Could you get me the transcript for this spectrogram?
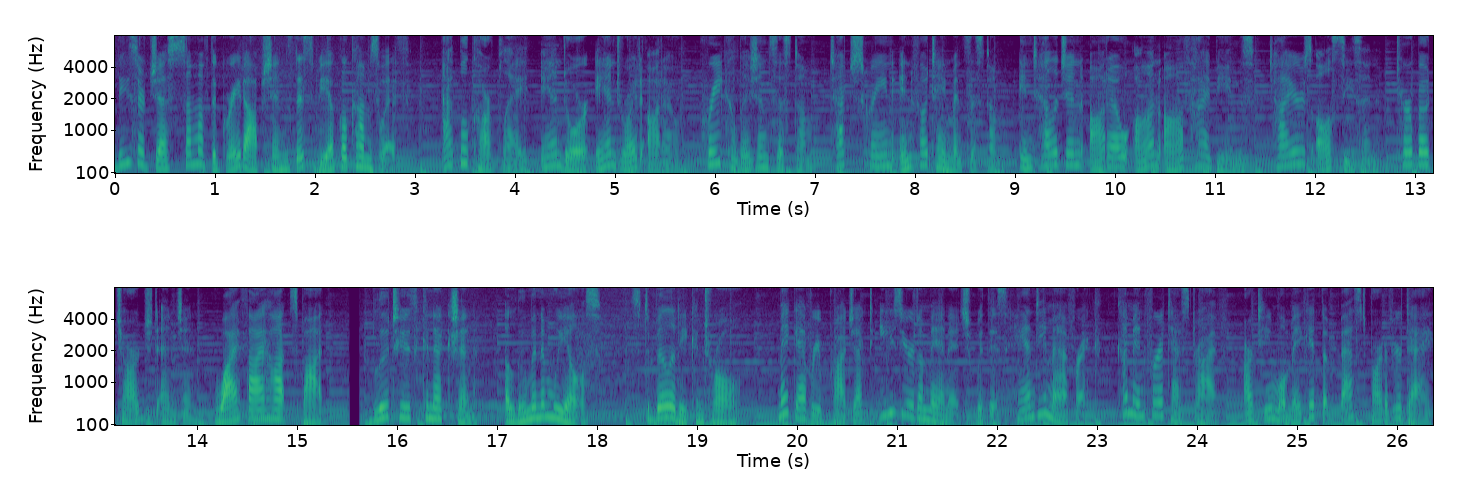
These are just some of the great options this vehicle comes with. Apple CarPlay and or Android Auto, pre-collision system, touchscreen infotainment system, intelligent auto on-off high beams, tires all season, turbocharged engine, Wi-Fi hotspot, Bluetooth connection, aluminum wheels, stability control. Make every project easier to manage with this handy Maverick. Come in for a test drive. Our team will make it the best part of your day.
